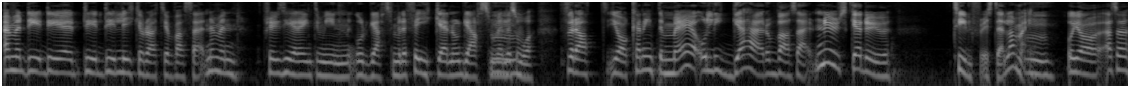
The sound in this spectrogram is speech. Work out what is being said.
nej men det, det, det, det är lika bra att jag bara säger nej men prioritera inte min orgasm eller fejka en orgasm eller så. För att jag kan inte med och ligga här och bara så här, nu ska du tillfredsställa mig. Och jag, alltså,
